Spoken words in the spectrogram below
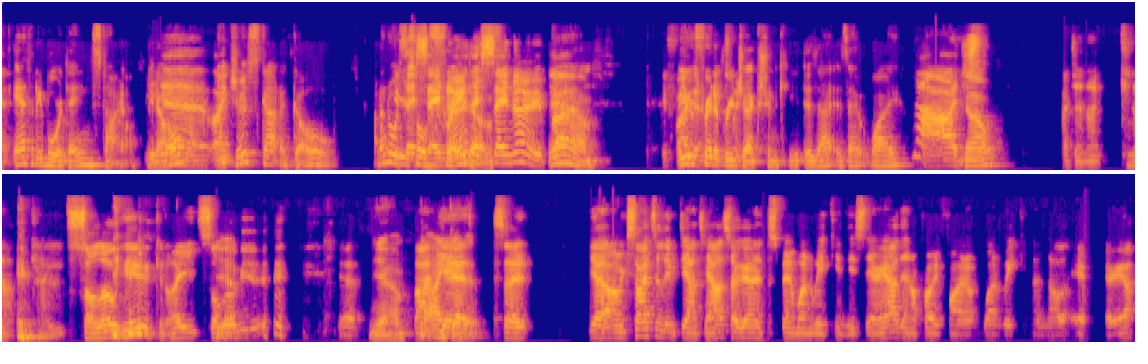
like Anthony Bourdain style. You know, Yeah, you like- just gotta go. I don't know what if you're so afraid no, they say no. But yeah. Are you afraid of rejection, Keith? Is that is that why? Nah, I just No. I don't know. Can I can I eat solo here? Can I eat solo here? Yeah. Yeah. But I yeah, so yeah, I'm excited to live downtown. So I'm going to spend one week in this area. Then I'll probably find one week in another area.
